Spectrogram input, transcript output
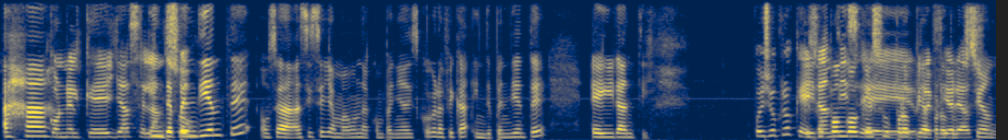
ajá, con el que ella se lanzó. Independiente, o sea, así se llamaba una compañía discográfica, Independiente e Iranti. Pues yo creo que, que Iranti supongo se que es su propia producción.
